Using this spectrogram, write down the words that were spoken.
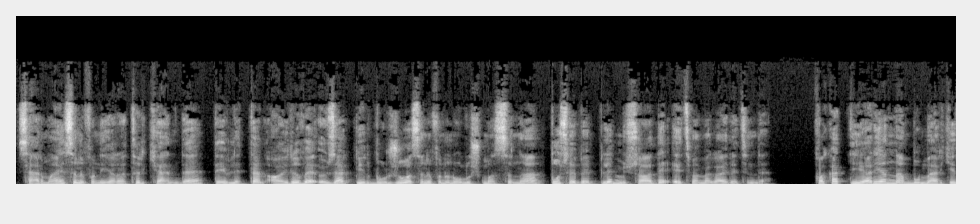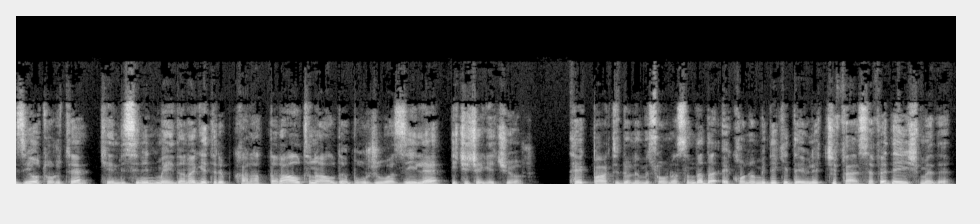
Sermaye sınıfını yaratırken de devletten ayrı ve özel bir burjuva sınıfının oluşmasına bu sebeple müsaade etmeme gayretinde. Fakat diğer yandan bu merkezi otorite kendisinin meydana getirip kanatları altına aldığı burjuvazi ile iç içe geçiyor. Tek parti dönemi sonrasında da ekonomideki devletçi felsefe değişmedi.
